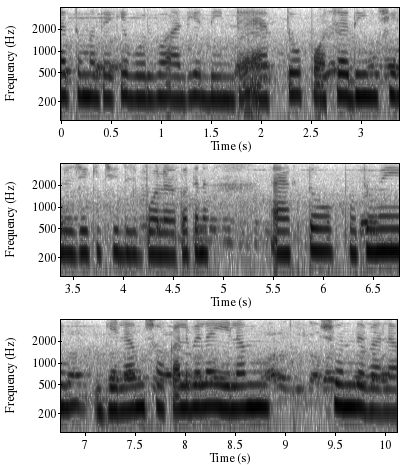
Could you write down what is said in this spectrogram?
আর তোমাদেরকে বলব? আজকের দিনটা এত পচা দিন ছিল যে কিছু বলার কথা না। এক তো প্রথমে গেলাম সকালবেলায়, এলাম সন্ধেবেলা।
